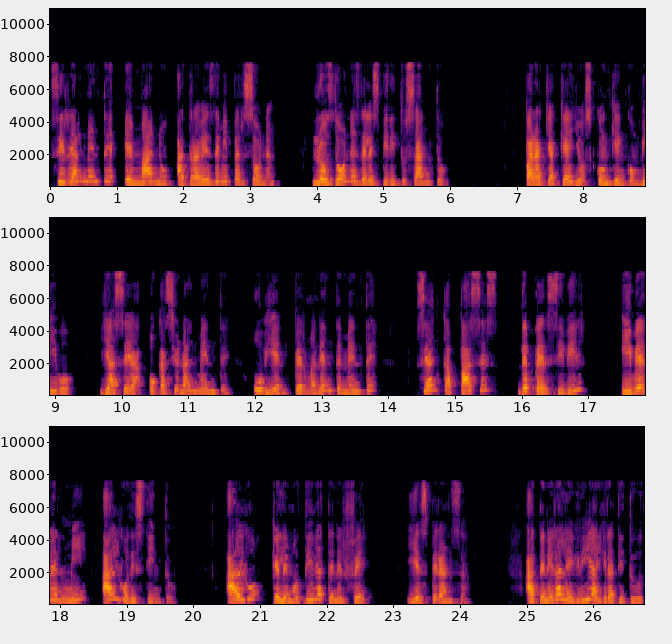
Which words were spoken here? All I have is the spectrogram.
si realmente emano a través de mi persona los dones del Espíritu Santo, para que aquellos con quien convivo, ya sea ocasionalmente o bien permanentemente, sean capaces de percibir y ver en mí algo distinto, algo que le motive a tener fe y esperanza, a tener alegría y gratitud,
